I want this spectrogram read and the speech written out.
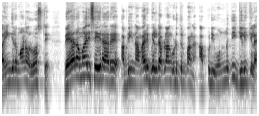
பயங்கரமான ரோஸ்ட்டு வேற மாதிரி செய்கிறாரு அப்படின்ற மாதிரி பில்டப்லாம் கொடுத்துருப்பாங்க. அப்படி ஒன்றுத்தையும் கிழிக்கல.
